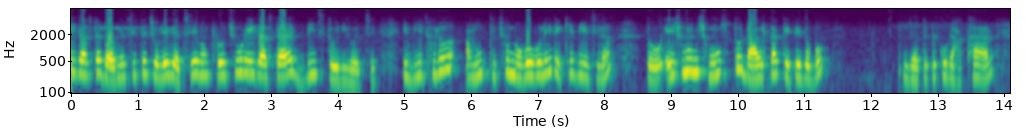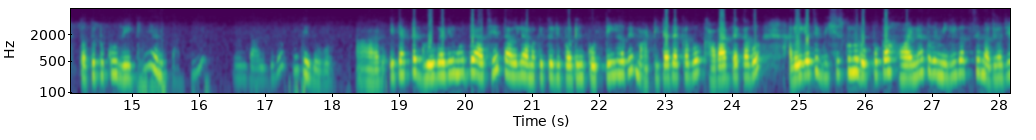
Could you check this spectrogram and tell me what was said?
এই গাছটা ডরমেন্সিতে চলে গেছে এবং প্রচুর এই গাছটার বীজ তৈরি হয়েছে, এই বীজগুলো আমি কিছু নেব বলেই রেখে দিয়েছিলাম। তো এই সময় আমি সমস্ত ডালটা কেটে দেবো। যতটুকু রাখার, ততটুকু রেখে আমি বাকি ডালগুলো কেটে দেবো। আর এটা একটা গ্রো ব্যাগের মধ্যে আছে, তাহলে আমাকে তো রিপোর্টিং করতেই হবে, মাটিটা দেখাবো, খাবার দেখাবো। আর এই গাছে বিশেষ কোনো রোগ পোকা হয় না, তবে মিলিবাক্সে মাঝে মাঝে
